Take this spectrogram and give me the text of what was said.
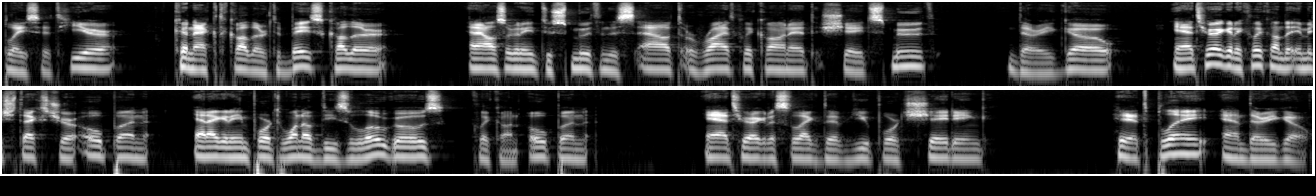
place it here, connect color to base color. And I'm also gonna need to smoothen this out, right click on it, shade smooth. There you go. And here I'm gonna click on the image texture, open, and I'm gonna import one of these logos, click on open. And here I'm gonna select the viewport shading, hit play, and there you go.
